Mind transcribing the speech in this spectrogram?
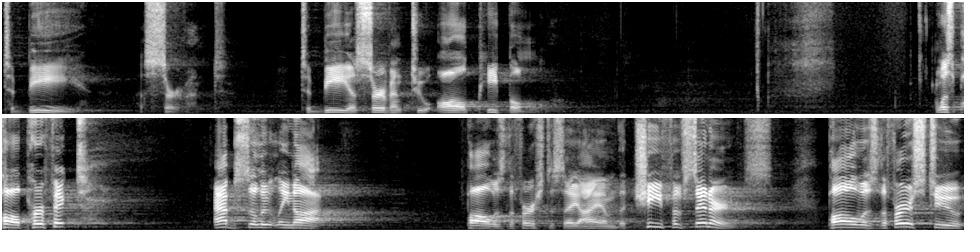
To be a servant, to be a servant to all people. Was Paul perfect? Absolutely not. Paul was the first to say, I am the chief of sinners. Paul was the first to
